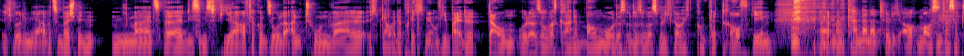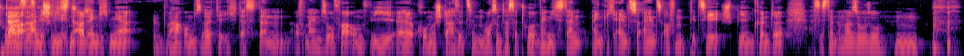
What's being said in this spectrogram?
Ich würde mir aber zum Beispiel niemals äh, die Sims 4 auf der Konsole antun, weil ich glaube, da breche ich mir irgendwie beide Daumen oder sowas, gerade im Baummodus oder sowas, würde ich, glaube ich, komplett draufgehen. äh, man kann da natürlich auch Maus und Tastatur anschließen schließen, aber denke ich mir, warum sollte ich das dann auf meinem Sofa irgendwie äh, komisch da sitzen mit Maus und Tastatur, wenn ich es dann eigentlich eins zu eins auf dem PC spielen könnte? Das ist dann immer so, so, hm.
